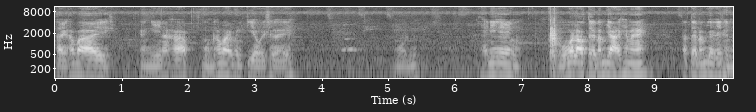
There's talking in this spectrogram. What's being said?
ใส่เข้าไปอย่างนี้นะครับ หมุนเข้าไปมันเกี่ยวเฉยๆหมุนแค่นี้เองสมมติว่าเราเติมน้ำยาใช่ไหม เราเติมน้ำยาจะถึง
